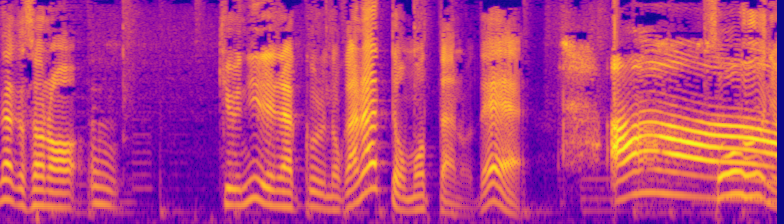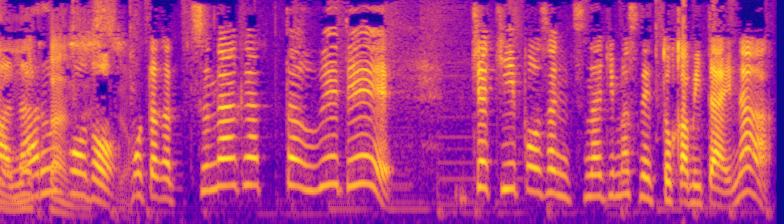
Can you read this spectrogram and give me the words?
なんかその、あ。うん。急に連絡来るのかなって思ったので、ああ、そういうふうに思ったんですよ。なるほど。もうだから、繋がった上で、じゃあ、キーポンさんに繋ぎますねとかみたいな、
